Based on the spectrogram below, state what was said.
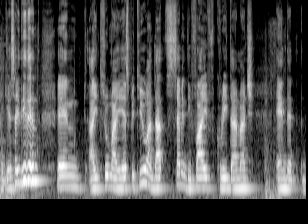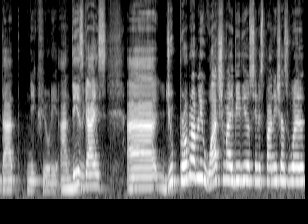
I guess I didn't. And I threw my SP2 and that 75 crit damage ended that Nick Fury. And these guys, uh, you probably watch my videos in Spanish as well.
